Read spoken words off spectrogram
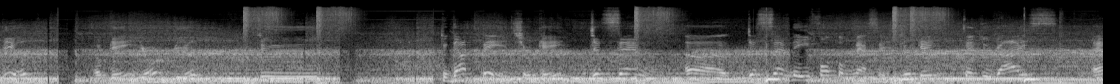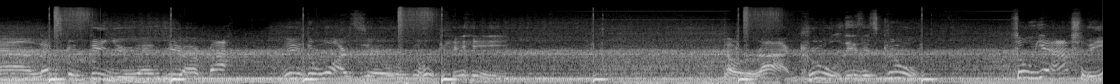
build, okay, your build, to to that page, okay? Just send uh, just send a photo message, okay? Thank you guys, and let's continue. And we are back in the war zone. Okay. Alright, cool. This is cool. So yeah, actually,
